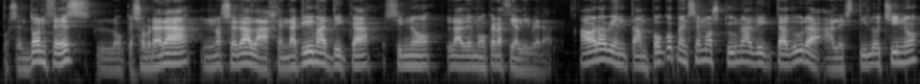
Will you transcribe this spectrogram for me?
pues entonces lo que sobrará no será la agenda climática, sino la democracia liberal. Ahora bien, tampoco pensemos que una dictadura al estilo chino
